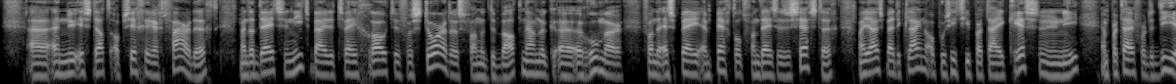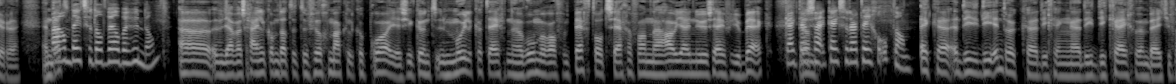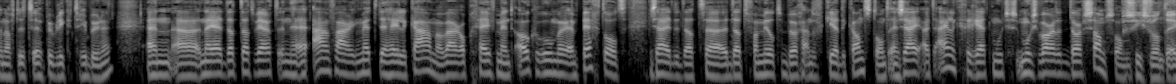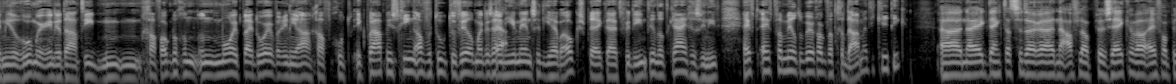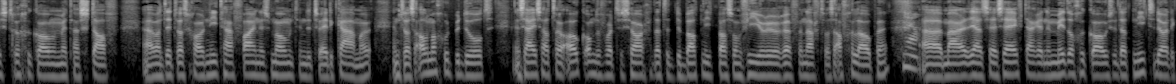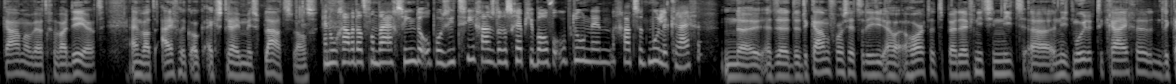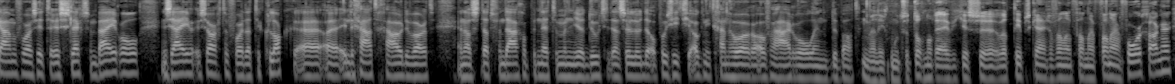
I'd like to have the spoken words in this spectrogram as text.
en nu is dat op zich gerechtvaardigd. Maar dat deed ze niet bij de twee grote verstoorders van het debat... namelijk Roemer van de SP en Pechtold van D66... maar juist bij de kleine oppositiepartijen ChristenUnie en Partij voor de Dieren. En Waarom dat, deed ze dat wel bij hun dan? Uh, ja, waarschijnlijk omdat het een veel gemakkelijker prooi is. Je kunt moeilijker tegen een roemer of een pechtot zeggen van... Uh, hou jij nu eens even je bek. Kijk, daar dan, kijk ze daar tegenop dan? Ik, uh, die, die indruk die ging, die, die kregen we een beetje vanaf de publieke tribune. En nou ja, dat, dat werd een aanvaring met de hele Kamer... waar op een gegeven moment ook Roemer en Pechtold zeiden... dat, dat Van Miltenburg aan de verkeerde kant stond. En zij uiteindelijk gered moest, moest worden door Samson. Precies, want Emiel Roemer inderdaad, die mm, gaf ook nog een, een mooi pleidooi waarin hij aangaf... goed, ik praat misschien af en toe te veel, maar er zijn ja. hier mensen die hebben ook spreektijd verdiend... en dat krijgen ze niet. Heeft, heeft Van Miltenburg ook wat gedaan met die kritiek? Uh, nee, ik denk dat ze er uh, na afloop zeker wel even op is teruggekomen met haar staf. Uh, want dit was gewoon niet haar finest moment in de Tweede Kamer. En het was allemaal goed bedoeld. En zij zat er ook om ervoor te zorgen dat het debat niet pas om vier uur vannacht was afgelopen. Ja. maar ja, ze, ze heeft daarin een middel gekozen dat niet door de Kamer werd gewaardeerd. En wat eigenlijk ook extreem misplaatst was. En hoe gaan we dat vandaag zien? De oppositie? Gaan ze er een schepje bovenop doen en gaat ze het moeilijk krijgen? Nee, de, de, de Kamervoorzitter die hoort het per definitie niet, uh, niet moeilijk te krijgen. De Kamervoorzitter is slechts een bijrol. Zij zorgt ervoor dat de klok uh, in de gaten gehouden wordt. En als ze dat vandaag op een nette manier doet... dan zullen we de oppositie ook niet gaan horen over haar rol in het debat. Wellicht moet ze toch nog eventjes uh, wat tips krijgen van, van, haar, van haar voorganger.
